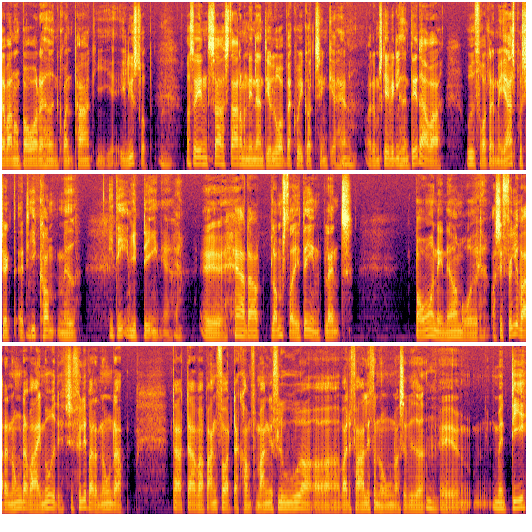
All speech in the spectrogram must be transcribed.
der var nogle borgere, der havde en grøn park i, i Lystrup. Mm. Og så, ind, så starter man en eller anden dialog, hvad kunne I godt tænke jer her? Mm. Og det er måske i virkeligheden det, der var udfordringen med jeres projekt, at I kom med Ideen. ideen ja. ja. Øh, her der blomstrede ideen blandt borgerne i nærområdet. Ja. Og selvfølgelig var der nogen, der var imod det. Selvfølgelig var der nogen, der, der, der var bange for, at der kom for mange fluer, og var det farligt for nogen osv. Mm. Øh, men de,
